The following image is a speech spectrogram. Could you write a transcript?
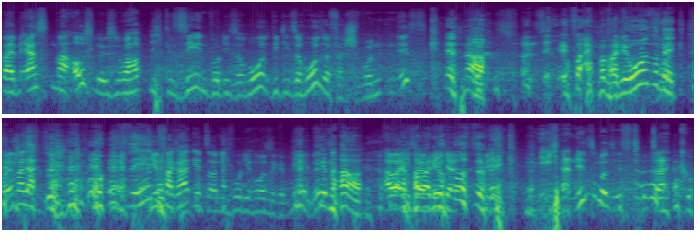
beim ersten Mal auslösen überhaupt nicht gesehen, wo diese Hose, wie diese Hose verschwunden ist. Genau. Auf einmal war die Hose weg. Wollen Ich wir dachte, wo ist Wir verraten jetzt auch nicht, wo die Hose geblieben ist. Genau. Aber dieser war die Mecha Hose weg. Mechanismus ist total cool.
